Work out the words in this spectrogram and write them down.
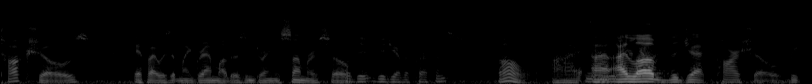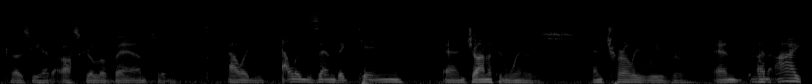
talk shows if I was at my grandmother's and during the summer. So Well, did, did you have a preference? Oh, I, I, I loved guy? the Jack Paar show because he had Oscar Levant and Alex, Alexander King and Jonathan Winters and Charlie Weaver. And, hmm. and I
